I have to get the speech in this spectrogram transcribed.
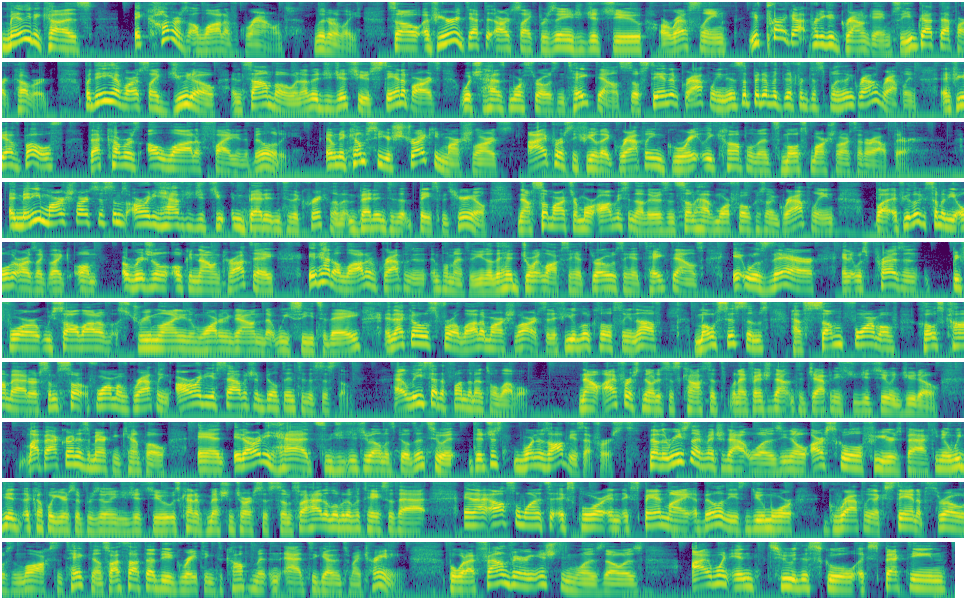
mainly because it covers a lot of ground, literally. So if you're adept at arts like Brazilian Jiu-Jitsu or wrestling, you've probably got pretty good ground game, so you've got that part covered. But then you have arts like Judo and Sambo and other Jiu-Jitsu, stand-up arts, which has more throws and takedowns. So stand-up grappling is a bit of a different discipline than ground grappling. If you have both, that covers a lot of fighting ability. And when it comes to your striking martial arts, I personally feel that grappling greatly complements most martial arts that are out there. And many martial arts systems already have Jiu-Jitsu embedded into the curriculum, embedded into the base material. Now, some arts are more obvious than others, and some have more focus on grappling. But if you look at some of the older arts, like like um, original Okinawan karate, it had a lot of grappling implemented. You know, they had joint locks, they had throws, they had takedowns. It was there and it was present before we saw a lot of streamlining and watering down that we see today. And that goes for a lot of martial arts that if you look closely enough, most systems have some form of close combat or some sort of form of grappling already established and built into the system, at least at a fundamental level. Now, I first noticed this concept when I ventured out into Japanese Jiu-Jitsu and Judo. My background is American Kempo, and it already had some Jiu-Jitsu elements built into it. They just weren't as obvious at first. Now, the reason I ventured out was, you know, our school a few years back, you know, we did a couple years of Brazilian Jiu-Jitsu. It was kind of meshed into our system, so I had a little bit of a taste of that. And I also wanted to explore and expand my abilities and do more grappling, like stand-up throws and locks and takedowns. So I thought that'd be a great thing to complement and add together into my training. But what I found very interesting was, though, is I went into this school expecting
